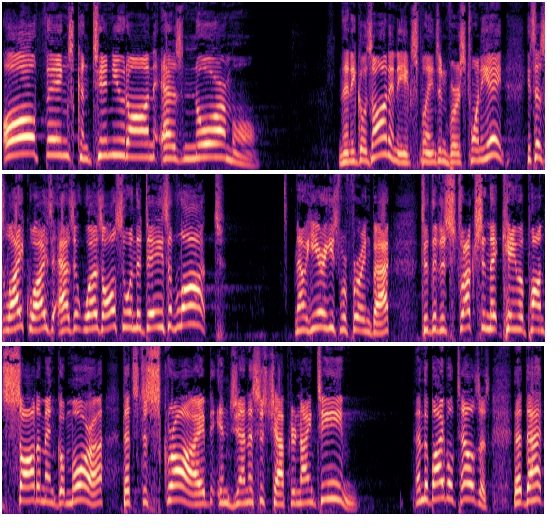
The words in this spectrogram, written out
all things continued on as normal. And then he goes on and he explains in verse 28. He says, likewise, as it was also in the days of Lot. Now, here he's referring back to the destruction that came upon Sodom and Gomorrah that's described in Genesis chapter 19. And the Bible tells us that that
